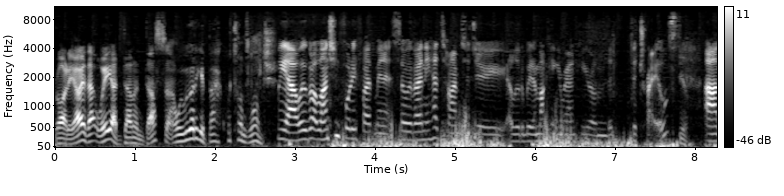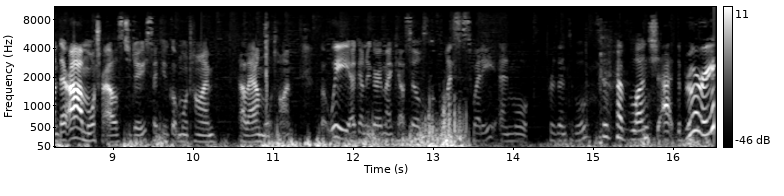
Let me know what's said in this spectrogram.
Rightio, that we are done and dusted. We've got to get back. What time's lunch? We are. We've got lunch in 45 minutes, so we've only had time to do a little bit of mucking around here on the, the trails. Yeah. Um, there are more trails to do, so if you've got more time, allow more time. But we are going to go make ourselves look less sweaty and more presentable to have lunch at the brewery.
